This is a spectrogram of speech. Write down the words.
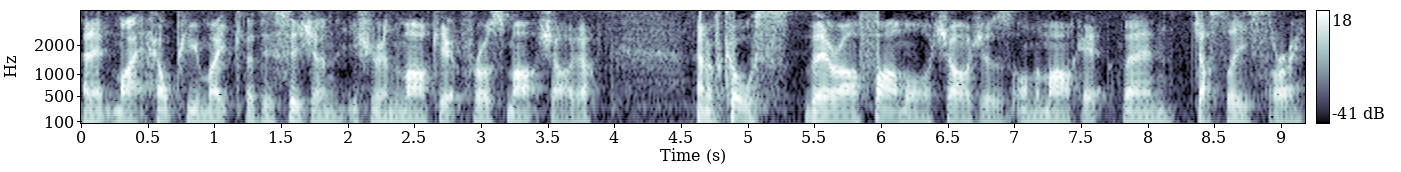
and it might help you make a decision if you're in the market for a smart charger. And of course, there are far more chargers on the market than just these three.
